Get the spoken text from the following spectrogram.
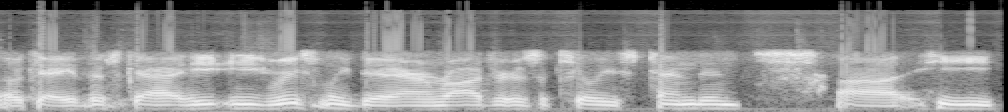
Okay, this guy he, he recently did Aaron Rodgers' Achilles tendon. Uh, he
